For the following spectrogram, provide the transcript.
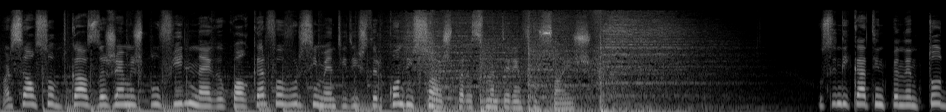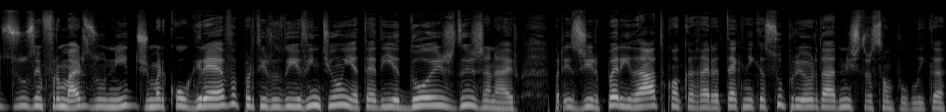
Marcelo, soube do caso das gêmeas pelo filho, nega qualquer favorecimento e diz ter condições para se manter em funções. O Sindicato Independente de Todos os Enfermeiros Unidos marcou greve a partir do dia 21 e até dia 2 de janeiro para exigir paridade com a carreira técnica superior da administração pública.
